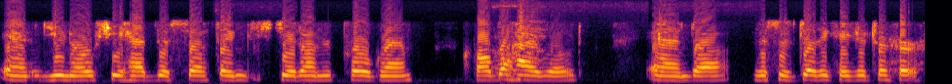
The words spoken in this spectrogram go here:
And, you know, she had this uh, thing she did on her program called The High Road. And uh, this is dedicated to her.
